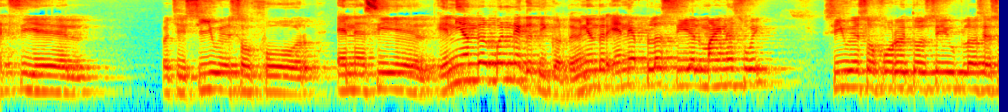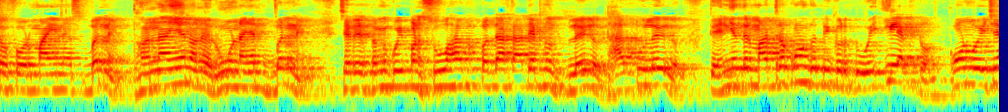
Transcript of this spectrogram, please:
HCl પછી CuSO ફોર NaCl એની અંદર બંને ગતિ કરતા એની અંદર Na પ્લસ Cl માઇનસ હોય. CuSO ફોર હોય તો Cu plus SO four minus બંને. ધનાયન અને ઋણાયન બંને. જ્યારે તમે કોઈ પણ સુવાહક પદાર્થ આ ટાઈપનું લઈ લો, ધાતુ લઈ લો, તો એની અંદર માત્ર કોણ ગતિ કરતું હોય? ઇલેક્ટ્રોન. કોણ હોય છે?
